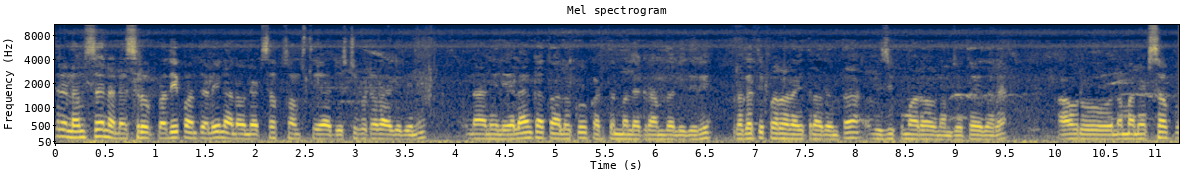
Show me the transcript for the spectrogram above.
ಸ್ನೇಹಿತರೆ ನಮಸ್ತೆ ನನ್ನ ಹೆಸರು ಪ್ರದೀಪ್ ಅಂತೇಳಿ. ನಾನು ನೆಟ್ಸಪ್ ಸಂಸ್ಥೆಯ ಡಿಸ್ಟ್ರಿಬ್ಯೂಟರ್ ಆಗಿದ್ದೀನಿ. ನಾನಿಲ್ಲಿ ಯಲಹಂಕ ತಾಲೂಕು ಕಡ್ತನ್ಮಲೆ ಗ್ರಾಮದಲ್ಲಿದ್ದೀರಿ. ಪ್ರಗತಿಪರ ರೈತರಾದಂಥ ವಿಜಯ್ ಕುಮಾರ್ ಅವರು ನಮ್ಮ ಜೊತೆ ಇದ್ದಾರೆ. ಅವರು ನಮ್ಮ ನೆಟ್ಸಪ್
